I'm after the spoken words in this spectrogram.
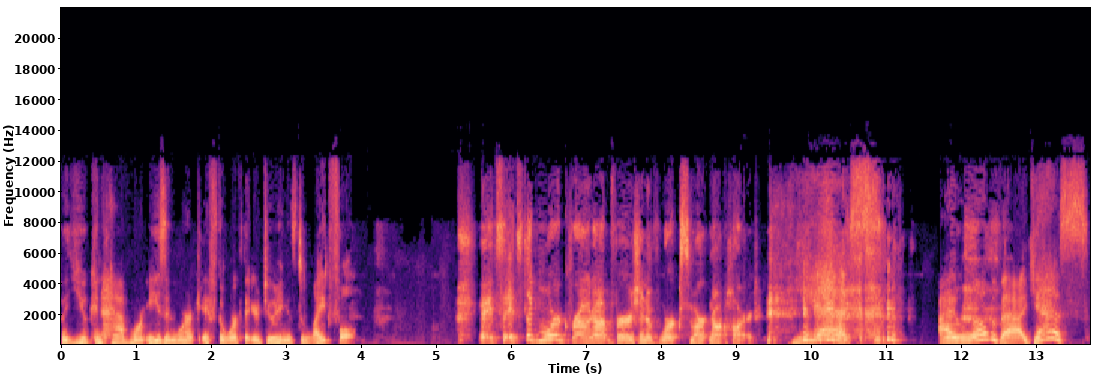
but you can have more ease in work if the work that you're doing is delightful. It's it's the more grown up version of work smart, not hard. yes. I love that. Yes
